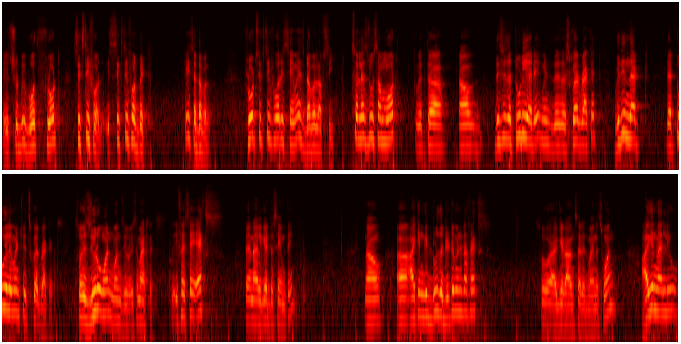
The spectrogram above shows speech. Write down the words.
it should be both float 64 it is 64 bit okay, it is a double float 64 is same as double of C. So, let us do some more with uh, now this is a 2D array means there is a square bracket within that there are two elements with square brackets. So, it's 0 1 1 0 is a matrix. So, if I say x then I will get the same thing. Now, uh, I can get do the determinant of x. So, I get answer is minus 1 eigenvalue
